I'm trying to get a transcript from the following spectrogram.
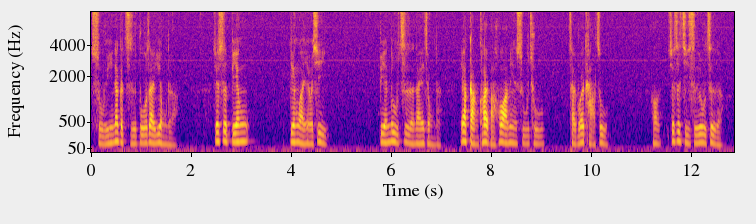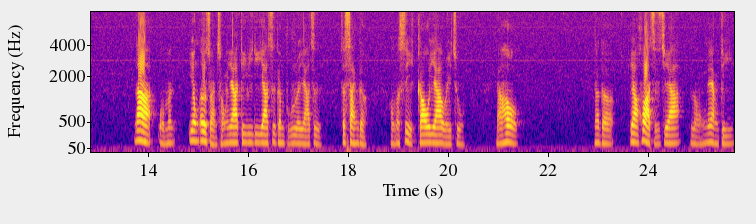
属于那个直播在用的，就是边边玩游戏边录制的那一种的，要赶快把画面输出，才不会卡住。好，就是即时录制的。那我们用二转重压、DVD 压制跟不入的压制这三个。我们是以高压为主，然后那个要画质佳、容量低，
